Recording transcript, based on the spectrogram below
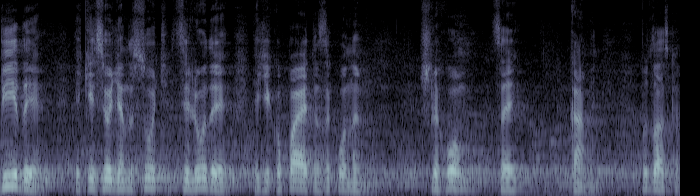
біди, які сьогодні несуть ці люди, які копають незаконним шляхом цей камінь. Будь ласка.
